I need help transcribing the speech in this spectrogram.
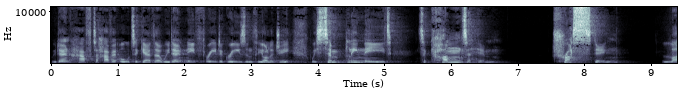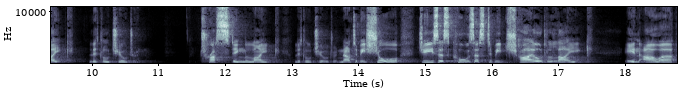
We don't have to have it all together. We don't need three degrees in theology. We simply need to come to him trusting like little children. Trusting like little children. Now, to be sure, Jesus calls us to be childlike in our,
